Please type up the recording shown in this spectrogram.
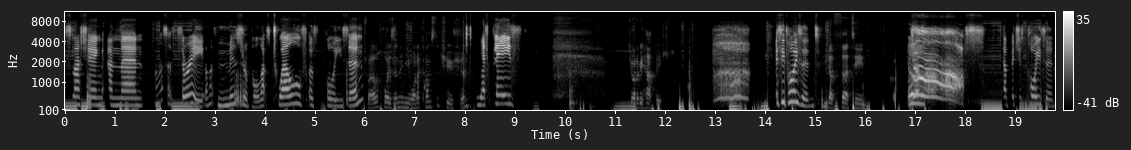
Slashing, and then. Oh, that's a three. Oh, that's miserable. That's 12 of poison. 12 of poison, and you want a constitution. Yes, please. Do you want to be happy? is he poisoned? You got a 13. Yes! That bitch is poisoned.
